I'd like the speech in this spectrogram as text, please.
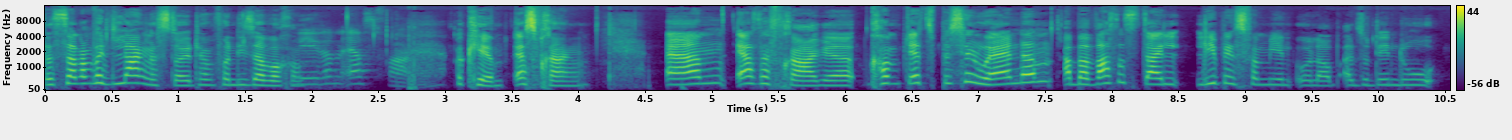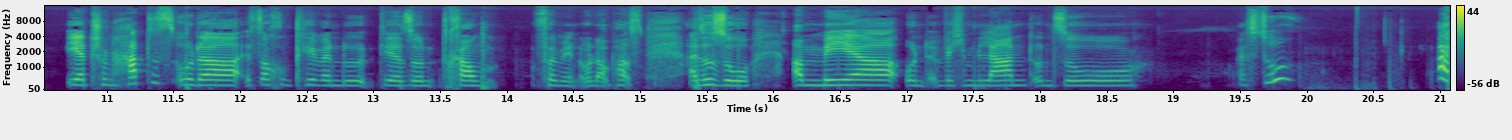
Das ist dann aber die lange Storytime von dieser Woche. Nee, dann erst fragen. Okay, erst Fragen. Ähm, erste Frage. Kommt jetzt ein bisschen random, aber was ist dein Lieblingsfamilienurlaub? Also den du jetzt schon hattest oder ist auch okay, wenn du dir so einen Traumfamilienurlaub hast? Also so am Meer und in welchem Land und so. Weißt du?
